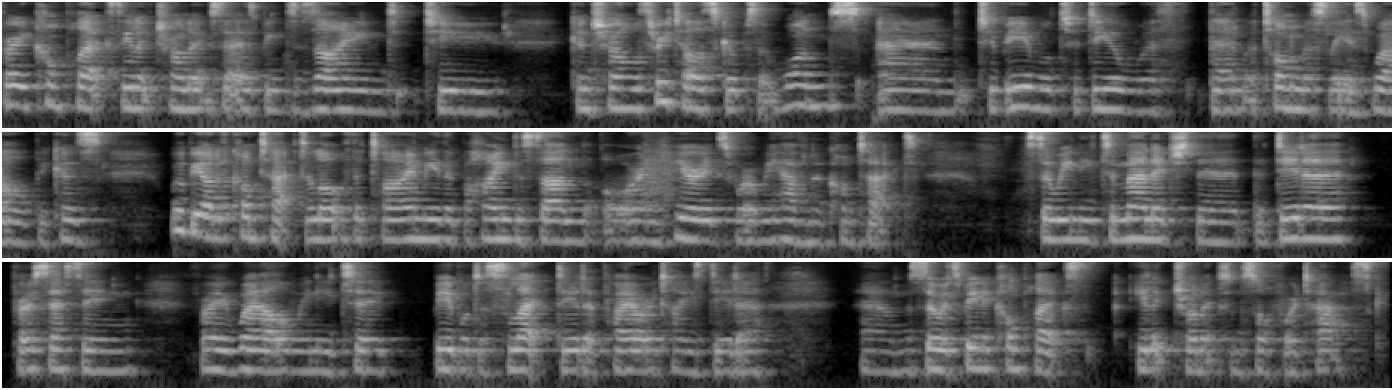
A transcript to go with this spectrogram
very complex electronics that has been designed to control three telescopes at once and to be able to deal with them autonomously as well because we'll be out of contact a lot of the time either behind the sun or in periods where we have no contact. So we need to manage the, the data processing very well. We need to be able to select data prioritize data. Um, so it's been a complex electronics and software task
